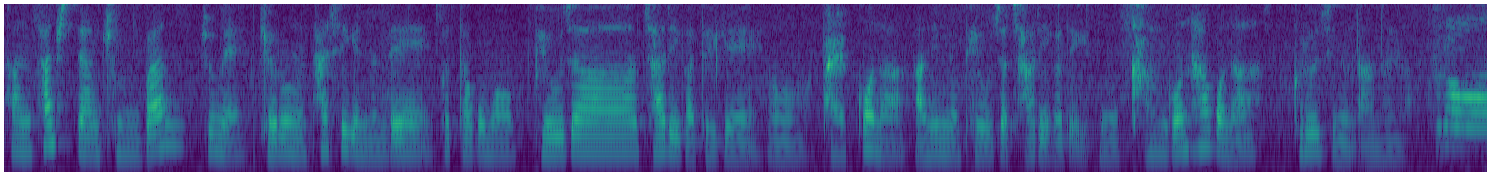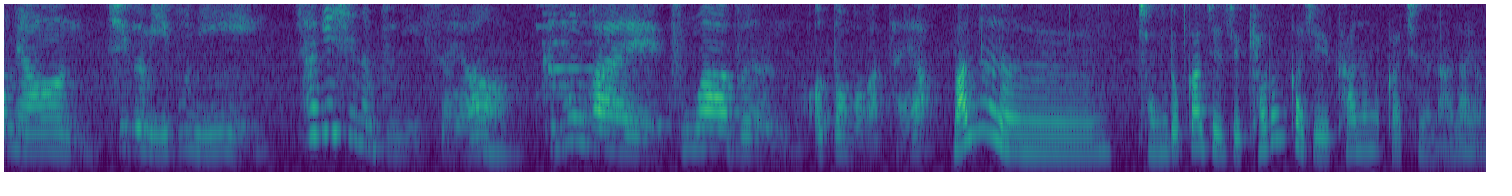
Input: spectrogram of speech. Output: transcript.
한 30대 한 중반쯤에 결혼을 하시겠는데 그렇다고 뭐 배우자 자리가 되게 어, 밝거나 아니면 배우자 자리가 되게 뭐 강건하거나 그러지는 않아요. 그러면 지금 이분이 사귀시는 분이 있어요. 음. 그분과의 궁합은 어떤 것 같아요? 만나는 정도까지 이제 결혼까지 가는 것 같지는 않아요.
